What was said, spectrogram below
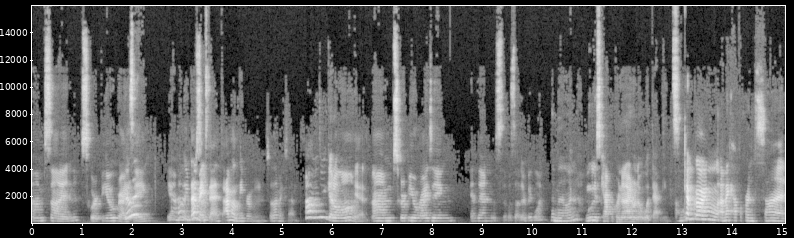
um, Sun, Scorpio, rising. Really? Yeah, Oh, that makes sense. I'm a Libra moon, so that makes sense. Oh, we get along. Yeah. Um, Scorpio rising, and then what's the, what's the other big one? The moon. Moon is Capricorn, and I don't know what that means. Oh, Capricorn. Oh, I'm a Capricorn sun.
